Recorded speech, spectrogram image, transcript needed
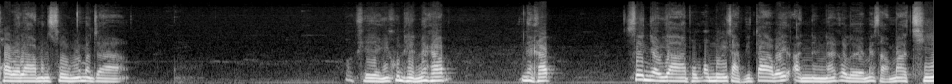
พอเวลามันซูมแล้วมันจะ โอเค อย่างนี้คุณเห็นไหมครับเนี่ยครับ เส้นยาวๆผมเอามือจับกีตาร์ไว้อันหนึ่งนะก็เลย ไม่สามารถชี้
